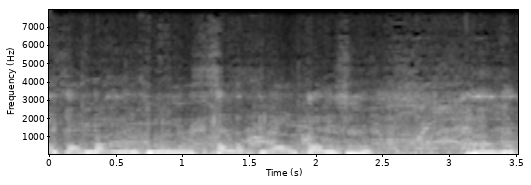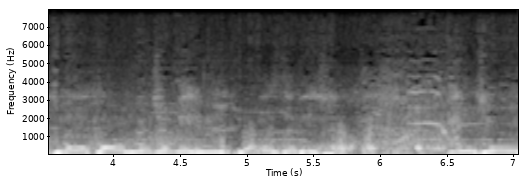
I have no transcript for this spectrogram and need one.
impressive run for your seventh grade finisher of the 2400 meter women's division, Andrew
